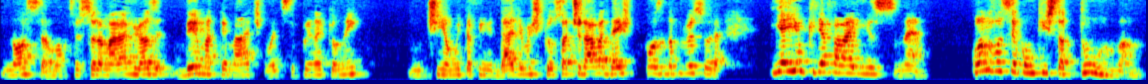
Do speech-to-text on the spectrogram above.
nossa, uma professora maravilhosa de matemática, uma disciplina que eu nem não tinha muita afinidade, mas que eu só tirava 10 por causa da professora. E aí eu queria falar isso, né? Quando você conquista a turma,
